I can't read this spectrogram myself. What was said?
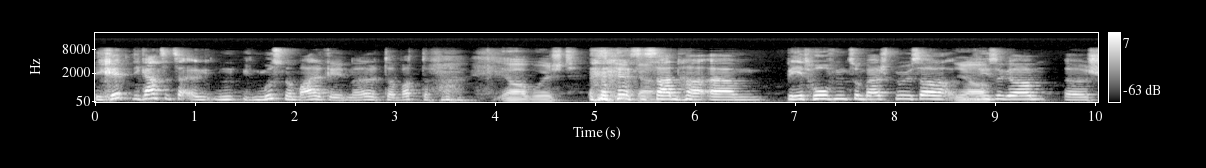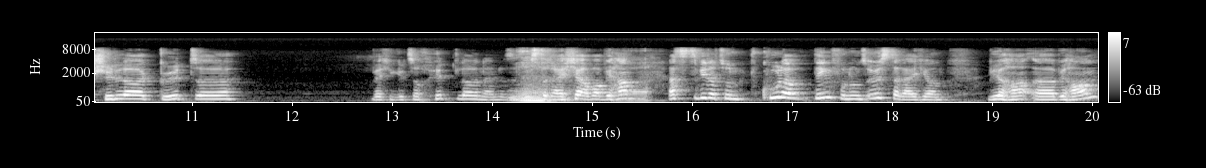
Ich rede die ganze Zeit, ich muss normal reden, Alter, what the fuck. ja, wurscht. es ist Egal. dann ähm, Beethoven zum Beispiel ist er Ja. riesiger, äh, Schiller, Goethe, welche gibt es noch? Hitler? Nein, das sind Österreicher, aber wir haben, Ja. das ist wieder so ein cooler Ding von uns Österreichern. Wir, ha äh, wir haben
